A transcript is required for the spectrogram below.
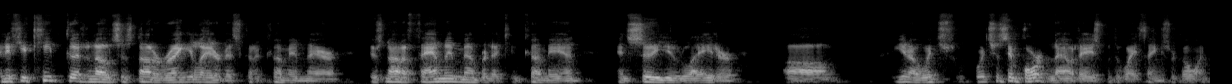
And if you keep good notes, it's not a regulator that's going to come in there. There's not a family member that can come in and sue you later. Um, you know, which which is important nowadays with the way things are going.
